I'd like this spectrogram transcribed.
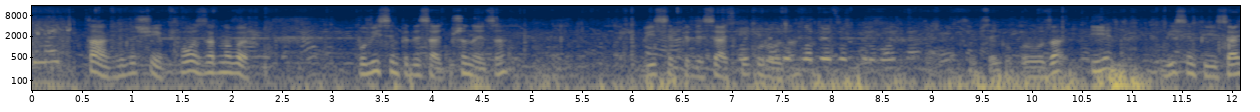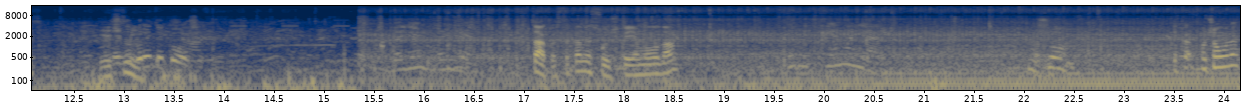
Ці мають Так, глядачі, по зернових. По 8,50 пшениця. 8,50 кукурудза. 8,50 кукурудза і 8,50 ячмінь. Так, ось така несучка є молода. Ну що? Яка, по чому вона?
